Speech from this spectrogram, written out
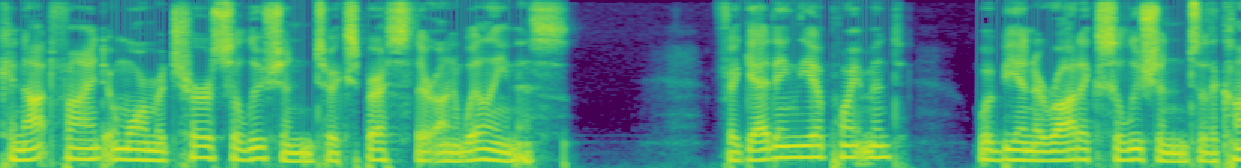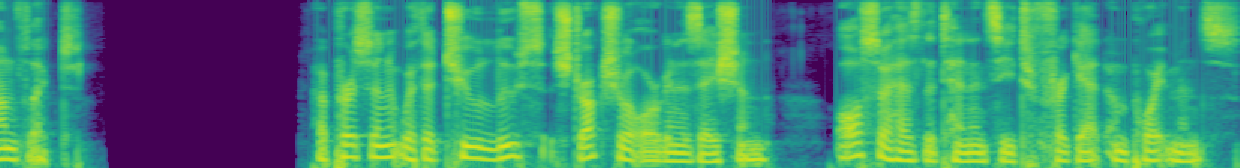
cannot find a more mature solution to express their unwillingness. Forgetting the appointment would be a neurotic solution to the conflict. A person with a too loose structural organization also has the tendency to forget appointments.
